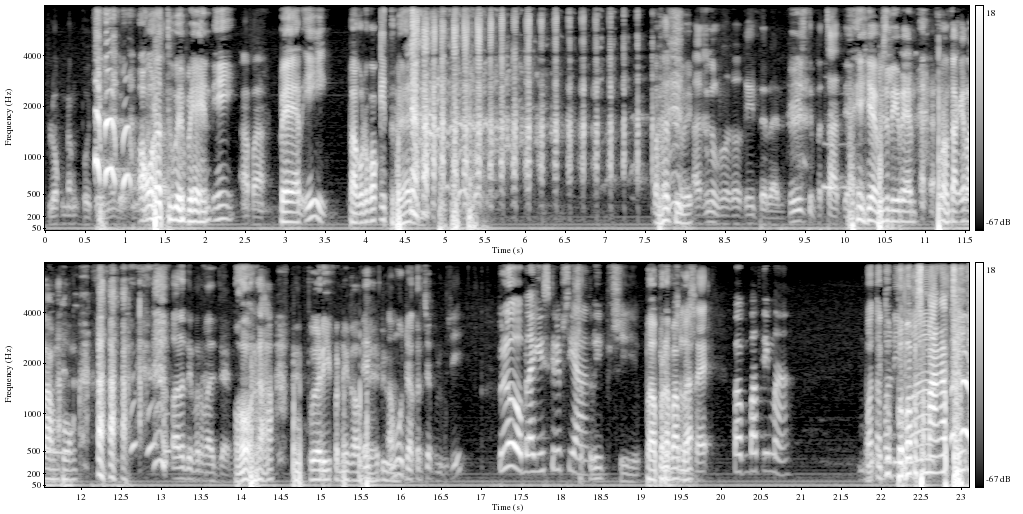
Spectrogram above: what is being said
blok nang bojone. Aku ora duwe BNI, apa? BRI, bakul rokok Idras. Ora duwe. Aku kalau keideran. Wis dipecat ya. Iya wis liren, perontaknya rampung. Orang diperpanjang. Ora, bubar event kabeh. Eh, kamu udah kerja belum sih? Belum lagi skripsian. skripsi. Bab berapa, Mbak? Bab 45. Empat Itu apa lima? Bapak semangat sih.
